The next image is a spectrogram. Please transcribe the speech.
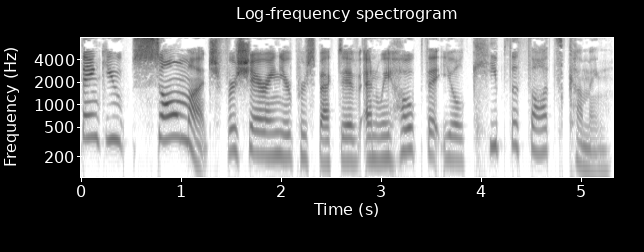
thank you so much for sharing your perspective, and we hope that you'll keep the thoughts coming.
